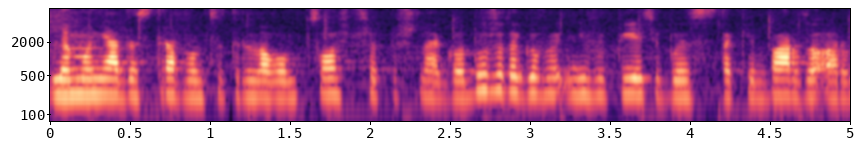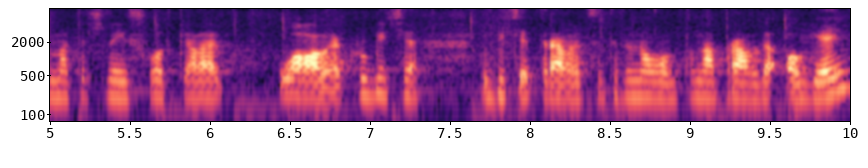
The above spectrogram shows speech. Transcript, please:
lemoniadę z trawą cytrynową, coś przepysznego. Dużo tego nie wypijecie, bo jest takie bardzo aromatyczne i słodkie, ale wow, jak lubicie, lubicie trawę cytrynową, to naprawdę ogień.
